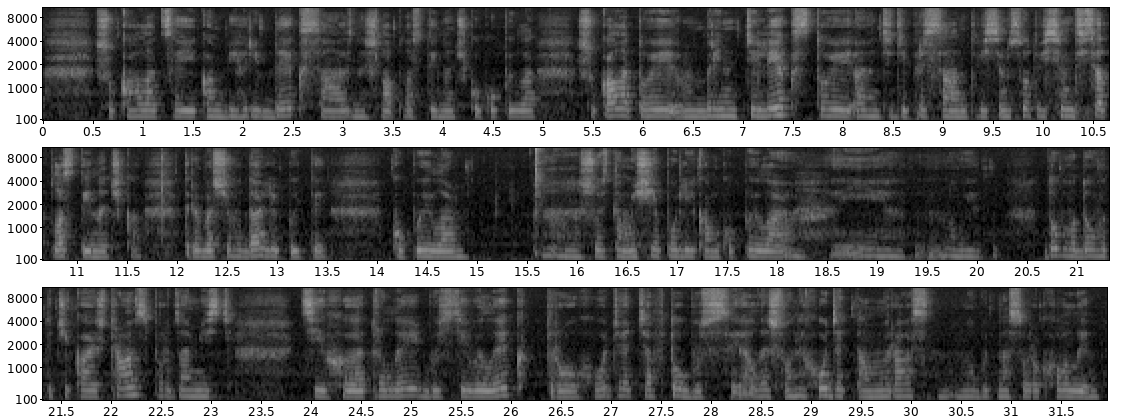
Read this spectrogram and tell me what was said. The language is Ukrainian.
Шукала цей комбігріб Декса, знайшла пластиночку, купила. Шукала той Брінтілекс, той антидепресант, 880 пластиночка. Треба ж його далі пити. Купила. Е, Щось там іще по лікам купила. І, ну, довго-довго ти чекаєш транспорт замість цих е, тролейбусів, електро, ходять автобуси, але ж вони ходять там раз, мабуть, на 40 хвилин.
